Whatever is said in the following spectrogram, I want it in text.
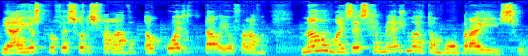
E aí os professores falavam tal coisa tal, e eu falava, não, mas esse remédio não é tão bom para isso.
